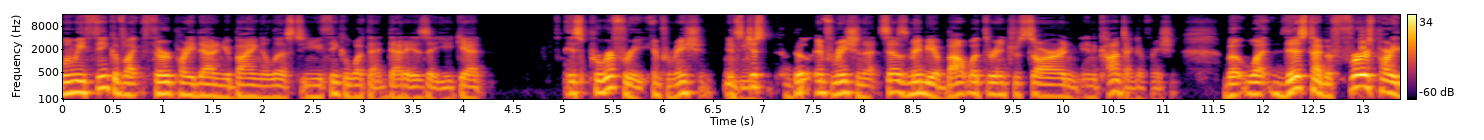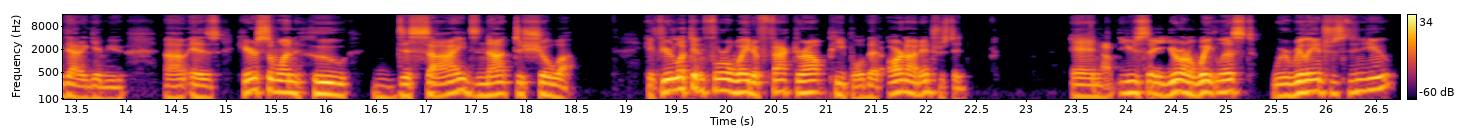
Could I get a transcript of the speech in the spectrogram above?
when we think of like third party data and you're buying a list and you think of what that data is that you get, is periphery information. It's mm-hmm. just information that says maybe about what their interests are and, and, contact information. But what this type of first party data give you uh, is here's someone who decides not to show up if you're looking for a way to factor out people that are not interested and yep. you say you're on a wait list we're really interested in you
